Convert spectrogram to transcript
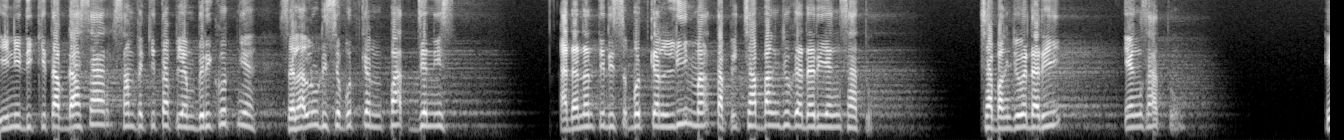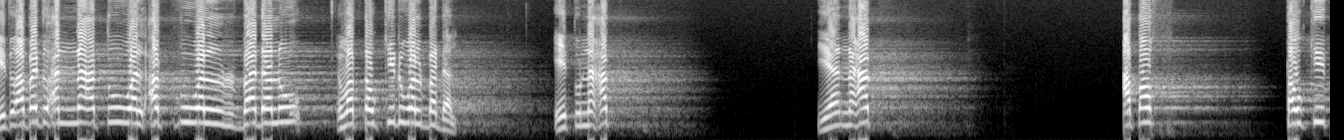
Ini di kitab dasar sampai kitab yang berikutnya. Selalu disebutkan empat jenis. Ada nanti disebutkan lima tapi cabang juga dari yang satu. Cabang juga dari yang satu. Itu apa itu? An-na'tu wal atfu wal badalu wa taukidu wal badal. Itu na'at Ya, naat atau taukid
